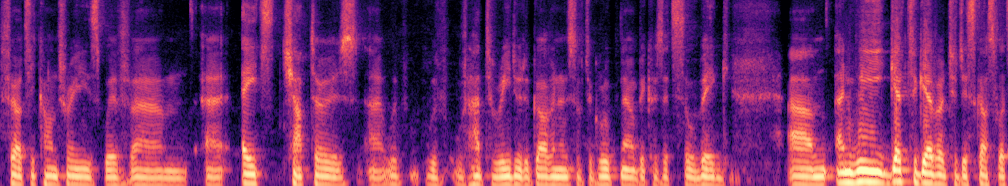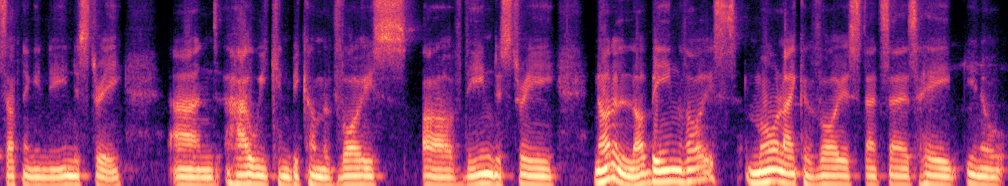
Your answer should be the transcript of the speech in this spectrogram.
30 countries with um, uh, eight chapters. Uh, we've, we've, we've had to redo the governance of the group now because it's so big. Um, and we get together to discuss what's happening in the industry and how we can become a voice of the industry, not a lobbying voice, more like a voice that says, hey, you know,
